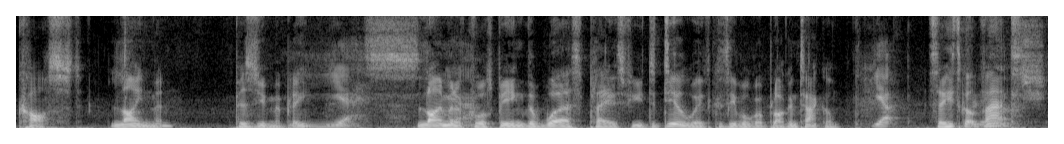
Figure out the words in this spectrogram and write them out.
cost linemen, presumably. yes, Linemen, yeah. of course, being the worst players for you to deal with because they've all got block and tackle. Yep. So he's got pretty that. much.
